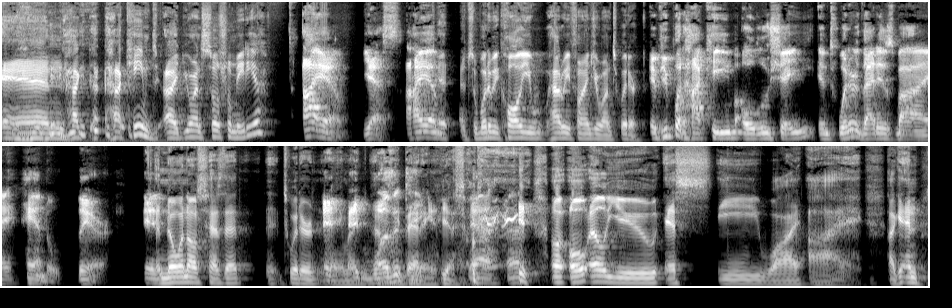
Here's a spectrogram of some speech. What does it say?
And ha- Hakeem, uh, you're on social media? I am. Yes, I am. So what do we call you? How do we find you on Twitter? If you put Hakeem Oluseyi in Twitter, that is my handle there. And no one else has that Twitter name. it I- I'm wasn't betting. taken. Yes. Yeah, yeah. O L U S E Y I. Again,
